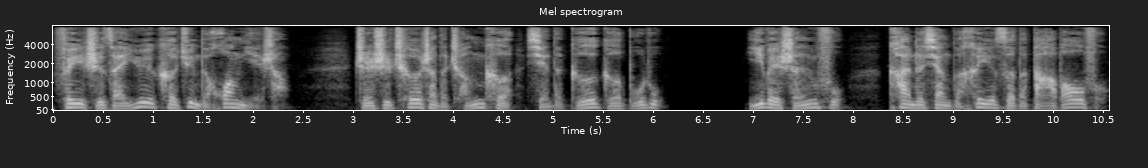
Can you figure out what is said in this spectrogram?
飞驰在约克郡的荒野上。只是车上的乘客显得格格不入。一位神父。看着像个黑色的大包袱，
